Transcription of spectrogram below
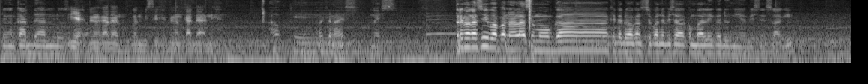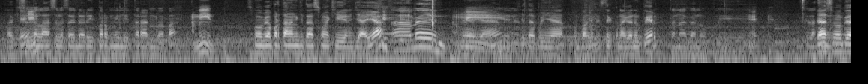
Dengan keadaan lu iya dengan keadaan bukan bisnis dengan keadaannya. Oke. Oke, nice. nice. Terima kasih bapak Nala. Semoga kita doakan secepatnya bisa kembali ke dunia bisnis lagi. Oke. setelah selesai dari permiliteran bapak. Amin Semoga pertahanan kita semakin jaya. amin amin Ya kan? Kita punya pembangkit listrik tenaga nuklir. tenaga nuklir Silakan. Dan semoga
